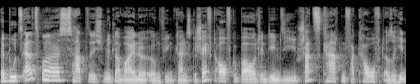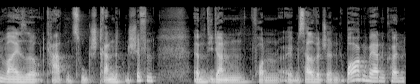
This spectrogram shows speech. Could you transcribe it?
Äh, Boots Ellsworth hat sich mittlerweile irgendwie ein kleines Geschäft aufgebaut, in dem sie Schatzkarten verkauft, also Hinweise und Karten zu gestrandeten Schiffen, ähm, die dann von ähm, Salvagern geborgen werden können.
